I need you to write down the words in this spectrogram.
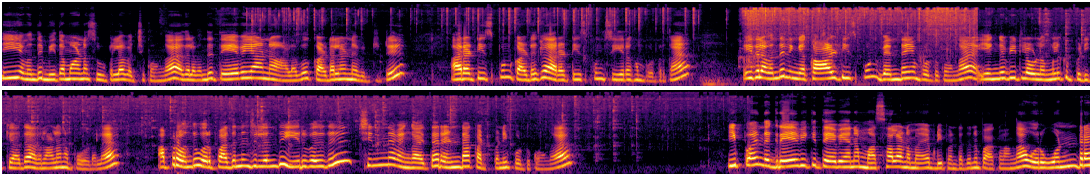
தீயை வந்து மிதமான சூட்டில் வச்சுக்கோங்க. அதில் வந்து தேவையான அளவு கடலெண்ணெய் விட்டுட்டு அரை டீஸ்பூன் கடுகு அரை டீஸ்பூன் சீரகம் போட்டிருக்கேன். இதில் வந்து நீங்கள் கால் டீஸ்பூன் வெந்தயம் போட்டுக்கோங்க. எங்கள் வீட்டில் உள்ளவங்களுக்கு பிடிக்காது. அதனால் நான் போடலை. அப்புறம் வந்து ஒரு பதினஞ்சுலேருந்து இருபது சின்ன வெங்காயத்தை ரெண்டாக கட் பண்ணி போட்டுக்கோங்க. இப்போ இந்த கிரேவிக்கு தேவையான மசாலா நம்ம எப்படி பண்ணுறதுன்னு பார்க்கலாங்க. ஒரு ஒன்றரை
